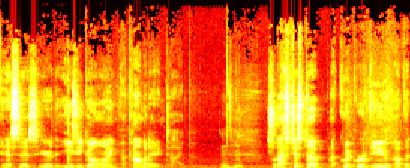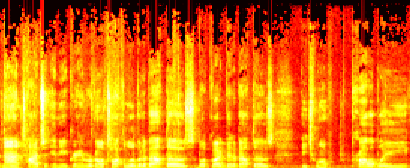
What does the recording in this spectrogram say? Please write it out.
And it says here the easygoing, accommodating type. Mm-hmm. So that's just a, a quick review of the nine types of Enneagram. We're going to talk a little bit about those, well, quite a bit about those. Each one, probably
